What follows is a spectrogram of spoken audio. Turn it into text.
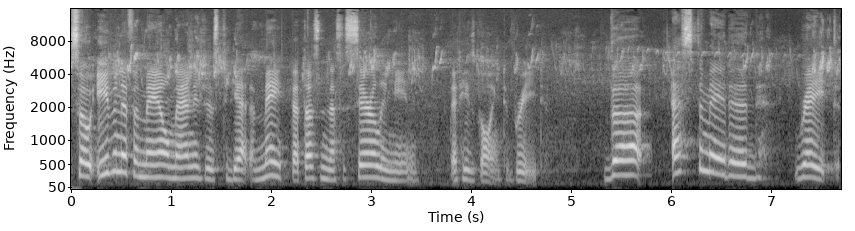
So even if a male manages to get a mate, that doesn't necessarily mean that he's going to breed. The estimated rate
